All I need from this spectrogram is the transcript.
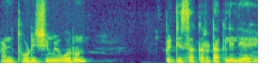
आणि थोडीशी मी वरून पिठी साखर टाकलेली आहे.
